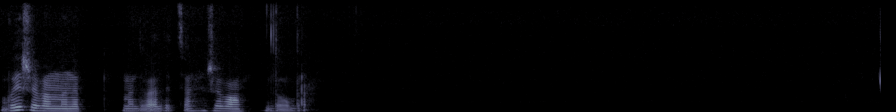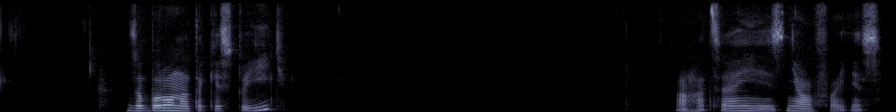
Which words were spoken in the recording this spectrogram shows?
Виживе мене медведиця. Жива, добре. Заборона таки стоїть. Ага, це і зняв Фаєс.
